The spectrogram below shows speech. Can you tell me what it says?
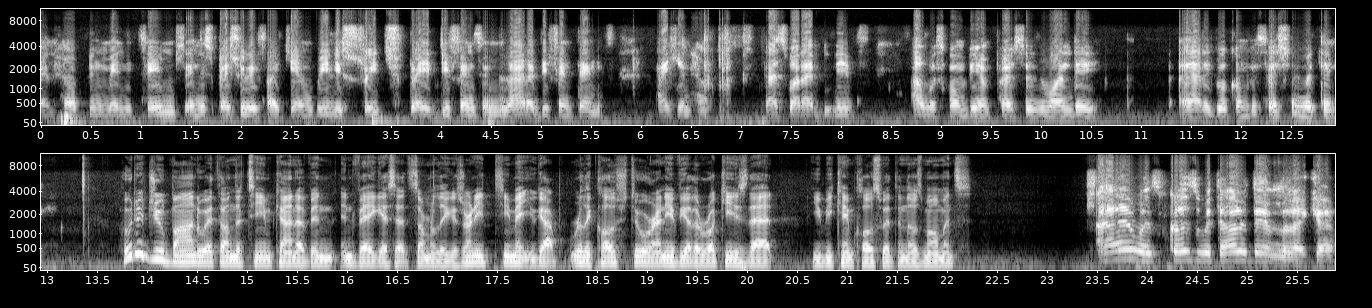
and helping many teams, and especially if I can really switch, play defense, and a lot of different things, I can help. That's what I believe. I was going to be in person one day. I had a good conversation with them. Who did you bond with on the team, kind of in, in Vegas at Summer League? Is there any teammate you got really close to, or any of the other rookies that you became close with in those moments? I was close with all of them. Like, uh,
